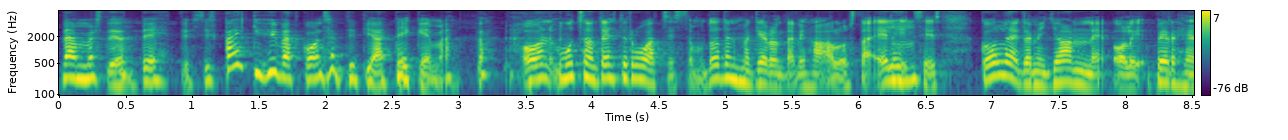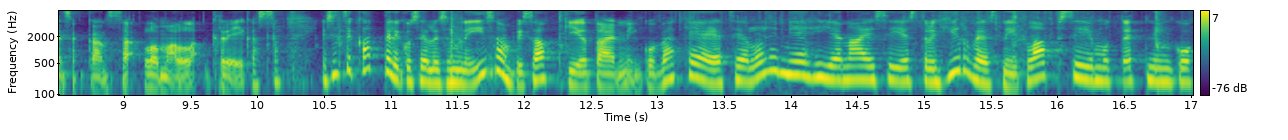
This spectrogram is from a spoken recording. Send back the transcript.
tämmöistä ei ole tehty? Siis kaikki hyvät konseptit jää tekemättä. On, mutta se on tehty Ruotsissa, mutta otan, että mä kerron tämän ihan alusta. Eli mm. siis kollegani Janne oli perheensä kanssa lomalla Kreikassa. Ja sitten se katteli, kun siellä oli semmoinen isompi sakki jotain niin kuin väkeä, että siellä oli miehiä ja naisia ja sitten oli hirveästi niitä lapsia, mutta et niin kuin,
